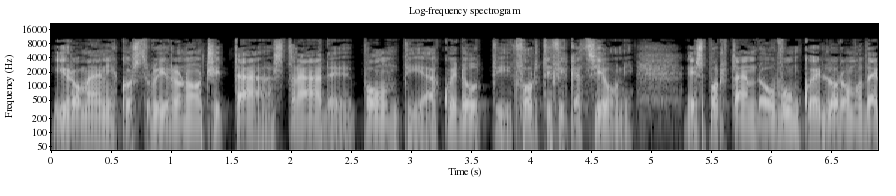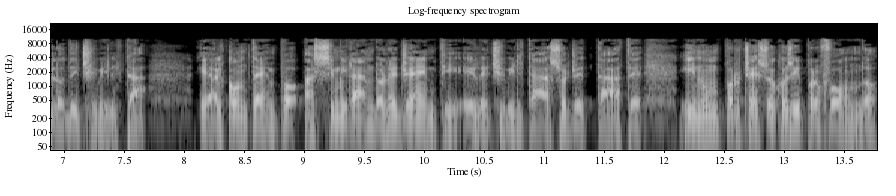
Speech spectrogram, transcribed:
i romani costruirono città, strade, ponti, acquedotti, fortificazioni, esportando ovunque il loro modello di civiltà e al contempo assimilando le genti e le civiltà assoggettate in un processo così profondo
